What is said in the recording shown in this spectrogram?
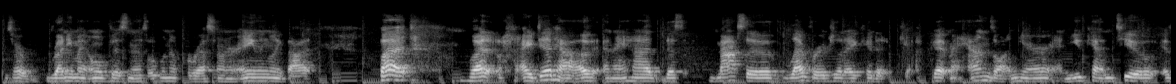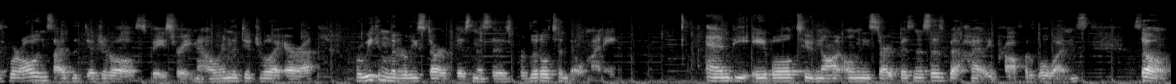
and start running my own business, open up a restaurant or anything like that. But what I did have, and I had this massive leverage that I could get my hands on here, and you can too, is we're all inside the digital space right now. We're in the digital era where we can literally start businesses for little to no money and be able to not only start businesses, but highly profitable ones. So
